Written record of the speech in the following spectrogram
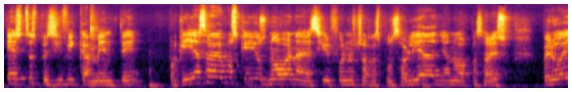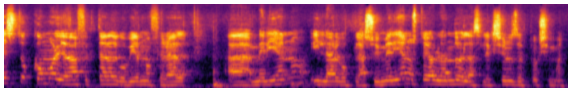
esto específicamente, porque ya sabemos que ellos no van a decir fue nuestra responsabilidad, ya no va a pasar eso, pero esto cómo le va a afectar al gobierno federal a mediano y largo plazo. Y mediano estoy hablando de las elecciones del próximo año.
